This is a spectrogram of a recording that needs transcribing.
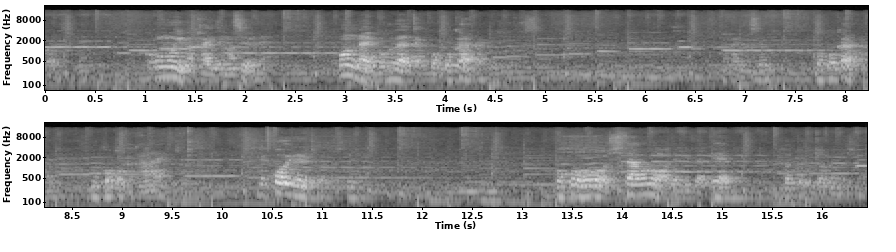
これですね。ここも今書いてますよね。本来僕らだったらここから書くんです。わかります？ここから書く。もうここ書かないでこう入れるってことですね。ここを下をできるだけちょっと太めにします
